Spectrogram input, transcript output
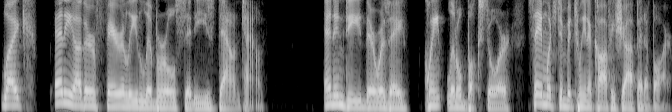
like any other fairly liberal city's downtown. And indeed, there was a quaint little bookstore sandwiched in between a coffee shop and a bar.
